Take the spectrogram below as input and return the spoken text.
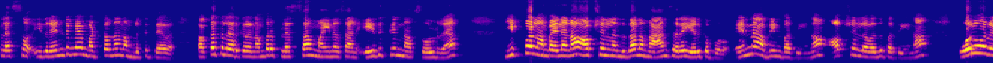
ப்ளஸ்ஸும் இது ரெண்டுமே மட்டும் தான் நம்மளுக்கு தேவை. பக்கத்தில் இருக்கிற நம்பர் ப்ளஸ்ஸா மைனஸான்னு எதுக்குன்னு நான் சொல்கிறேன் இப்போ நம்ம என்னன்னா ஆப்ஷன்லேருந்து தான் நம்ம ஆன்சரை எடுக்க போகிறோம் என்ன அப்படின்னு பார்த்தீங்கன்னா ஆப்ஷனில் வந்து பார்த்தீங்கன்னா ஒரு ஒரு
